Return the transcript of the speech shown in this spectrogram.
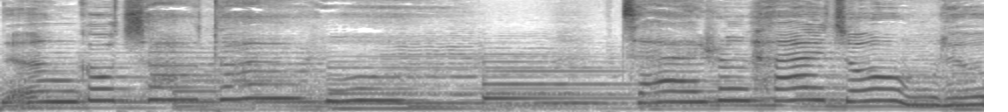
能够找到我，在人海中流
